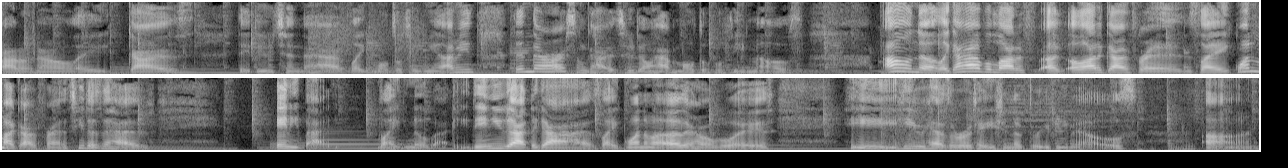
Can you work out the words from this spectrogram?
I don't know, like guys, they do tend to have like multiple females. I mean, then there are some guys who don't have multiple females. I don't know. Like I have a lot of a, a lot of guy friends. Like one of my guy friends, he doesn't have anybody like nobody. Then you got the guys like one of my other homeboys. He he has a rotation of three females, um,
